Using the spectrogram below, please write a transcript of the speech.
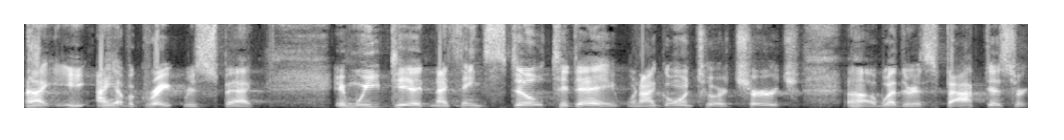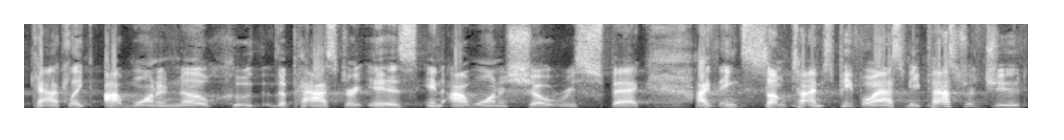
I, I have a great respect. And we did, and I think still today, when I go into a church, uh, whether it's Baptist or Catholic, I want to know who the pastor is and I want to show respect. I think sometimes people ask me, Pastor Jude,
